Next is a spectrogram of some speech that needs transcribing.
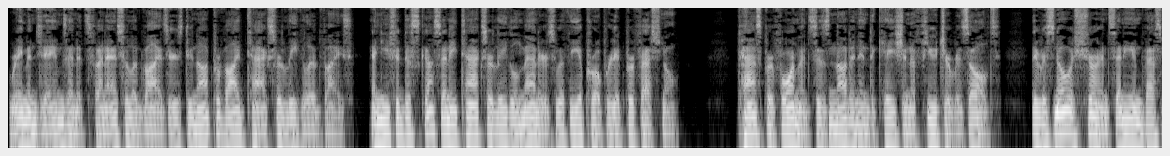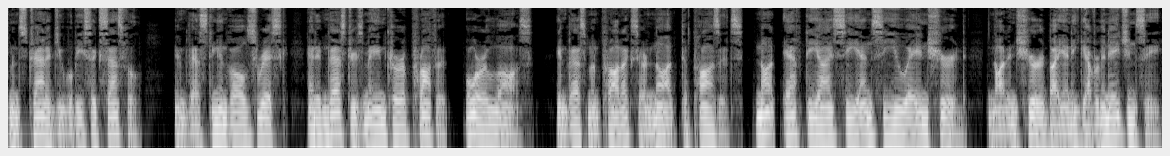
Raymond James and its financial advisors do not provide tax or legal advice, and you should discuss any tax or legal matters with the appropriate professional. Past performance is not an indication of future results. There is no assurance any investment strategy will be successful. Investing involves risk, and investors may incur a profit or a loss. Investment products are not deposits, not FDIC NCUA insured, not insured by any government agency,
